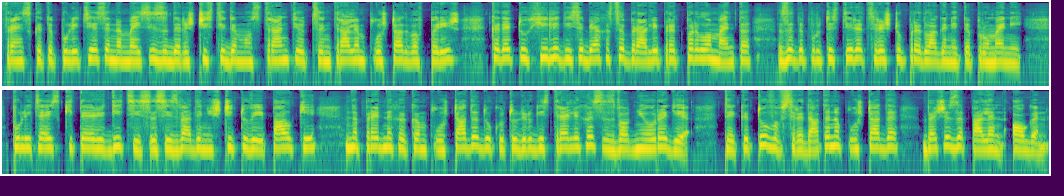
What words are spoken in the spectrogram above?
Френската полиция се намеси за да разчисти демонстранти от централен площад в Париж, където хиляди се бяха събрали пред парламента, за да протестират срещу предлаганите промени. Полицейските редици с извадени щитове и палки напреднаха към площада, докато други стреляха с водни уредия, тъй като в средата на площада беше запален огън.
